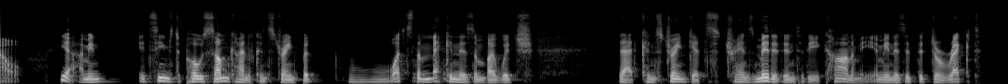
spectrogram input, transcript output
now? Yeah, I mean, it seems to pose some kind of constraint, but what's the mechanism by which that constraint gets transmitted into the economy? I mean, is it the direct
